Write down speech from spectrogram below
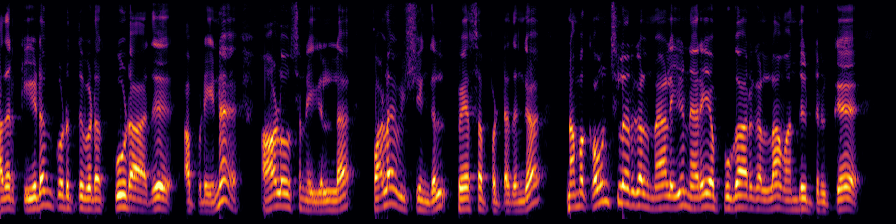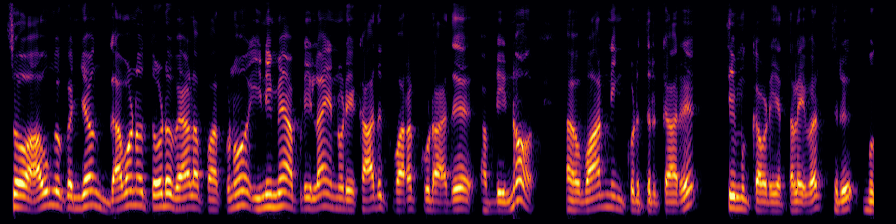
அதற்கு இடம் கொடுத்து விடக்கூடாது அப்படின்னு ஆலோசனைகளில் பல விஷயங்கள் பேசப்பட்டதுங்க. நம்ம கவுன்சிலர்கள் மேலேயும் நிறைய புகார்கள்லாம் வந்துட்டு இருக்கு ஸோ அவங்க கொஞ்சம் கவனத்தோடு வேலை பார்க்கணும். இனிமே அப்படிலாம் என்னுடைய காதுக்கு வரக்கூடாது அப்படின்னும் வார்னிங் கொடுத்துருக்காரு. திமுகவுடைய தலைவர் திரு மு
